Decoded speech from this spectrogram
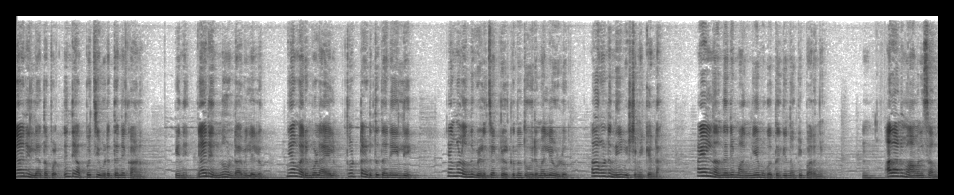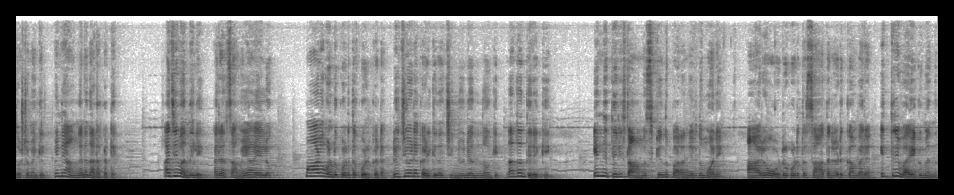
ഞാനില്ലാത്തപ്പോൾ നിന്റെ അപ്പച്ചി ഇവിടെ തന്നെ കാണും. പിന്നെ ഞാൻ എന്നും ഉണ്ടാവില്ലല്ലോ. ഞാൻ വരുമ്പോൾ ആയാലും തൊട്ടടുത്ത് തന്നെ ഇല്ലേ? ഞങ്ങളൊന്ന് വിളിച്ചാൽ കേൾക്കുന്ന ദൂരമല്ലേ ഉള്ളൂ. അതുകൊണ്ട് നീ വിഷമിക്കണ്ട. അയാൾ നന്ദന്റെ മങ്ങിയ മുഖത്തേക്ക് നോക്കി പറഞ്ഞു. അതാണ് മാമന് സന്തോഷമെങ്കിൽ പിന്നെ അങ്ങനെ നടക്കട്ടെ. അജി വന്നില്ലേ? വരാൻ സമയമായല്ലോ. മാൾ കൊണ്ടു കൊടുത്ത കൊഴുക്കട്ട രുചിയോടെ കഴിക്കുന്ന ചിന്നുവിനെ ഒന്ന് നോക്കി നന്ദൻ തിരക്കി. ഇന്ന് ഇത്തിരി താമസിക്കുമെന്ന് പറഞ്ഞിരുന്നു മോനെ. ആരോ ഓർഡർ കൊടുത്ത സാധനം എടുക്കാൻ വരാൻ ഇത്തിരി വൈകുമെന്ന്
